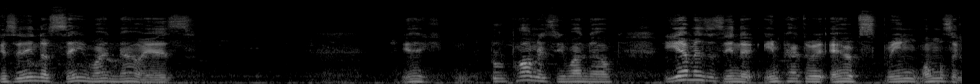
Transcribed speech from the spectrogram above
because it ain't the same right now is yeah the problem is right now Yemen is in the impact of the Arab Spring almost like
